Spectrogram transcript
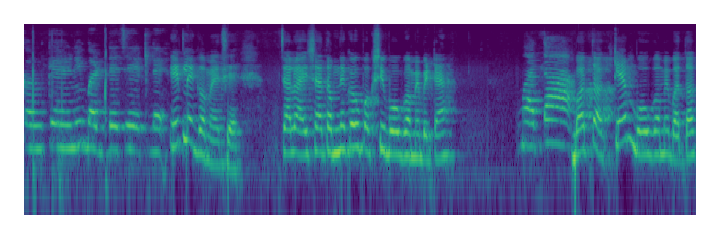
કારણ કે એની બર્થડે છે એટલે. એટલે ગમે છે. ચાલો આયશા તમને કયું પક્ષી બહુ ગમે બેટા? બતક. બતક. કેમ બહુ ગમે બતક?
